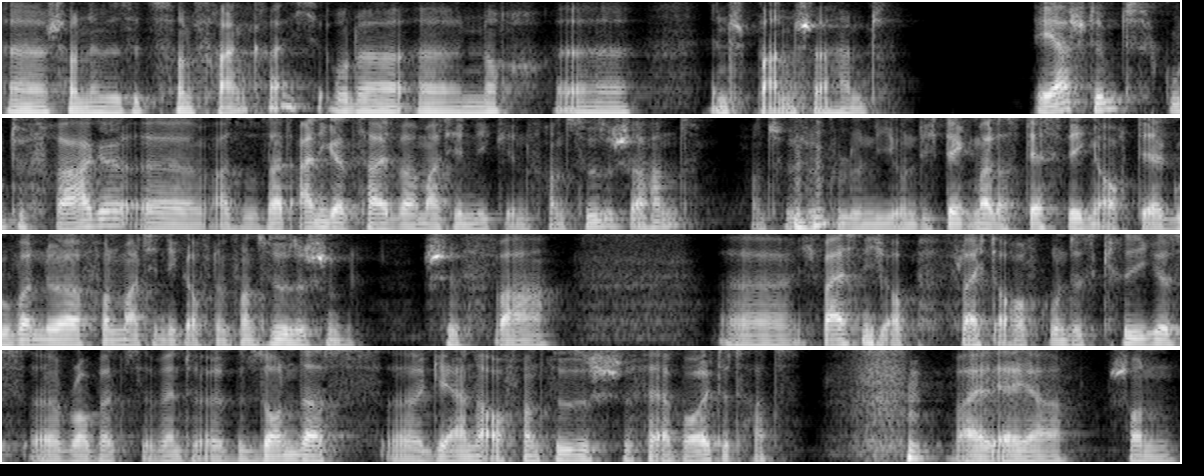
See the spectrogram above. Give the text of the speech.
äh, schon im Besitz von Frankreich oder äh, noch äh, in spanischer Hand? Ja, stimmt. Gute Frage. Äh, also seit einiger Zeit war Martinique in französischer Hand, französische mhm. Kolonie. Und ich denke mal, dass deswegen auch der Gouverneur von Martinique auf einem französischen Schiff war. Äh, ich weiß nicht, ob vielleicht auch aufgrund des Krieges äh, Roberts eventuell besonders gerne auch französische Schiffe erbeutet hat, weil er ja schon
